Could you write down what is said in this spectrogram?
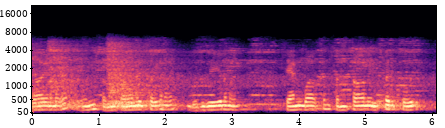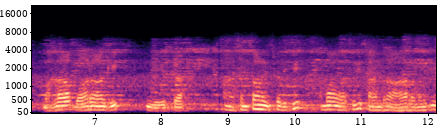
சிவாய நமக ஓம் சந்தானேஸ்வரி நமக குருவே நமக தேன்பாக்கம் சந்தானேஸ்வரி கோவில் மகாபாராகி இங்கே இருக்கா சந்தானேஸ்வரிக்கு அமாவாசைக்கு சாயந்தரம் ஆறரை மணிக்கு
